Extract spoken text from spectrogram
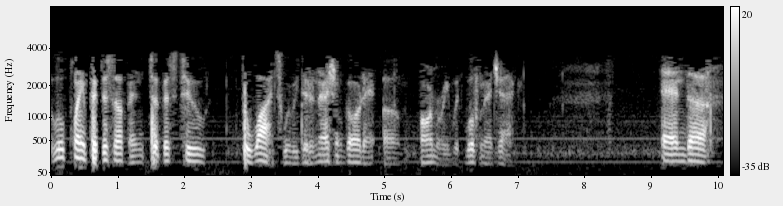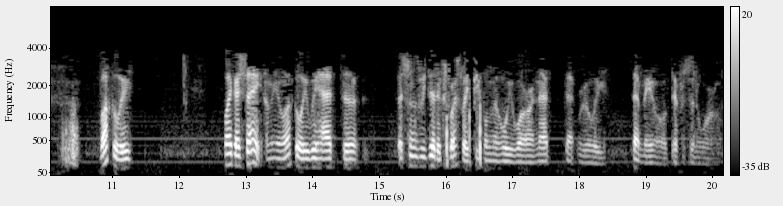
a little plane picked us up and took us to to Watts, where we did a National Guard um, armory with Wolfman Jack. And uh, luckily, like I say, I mean, luckily we had. Uh, as soon as we did Expressway, people knew who we were, and that that really that made all the difference in the world.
